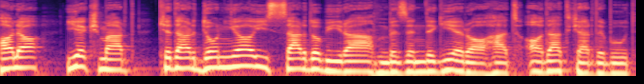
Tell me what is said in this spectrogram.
حالا یک مرد که در دنیایی سرد و بیرحم به زندگی راحت عادت کرده بود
